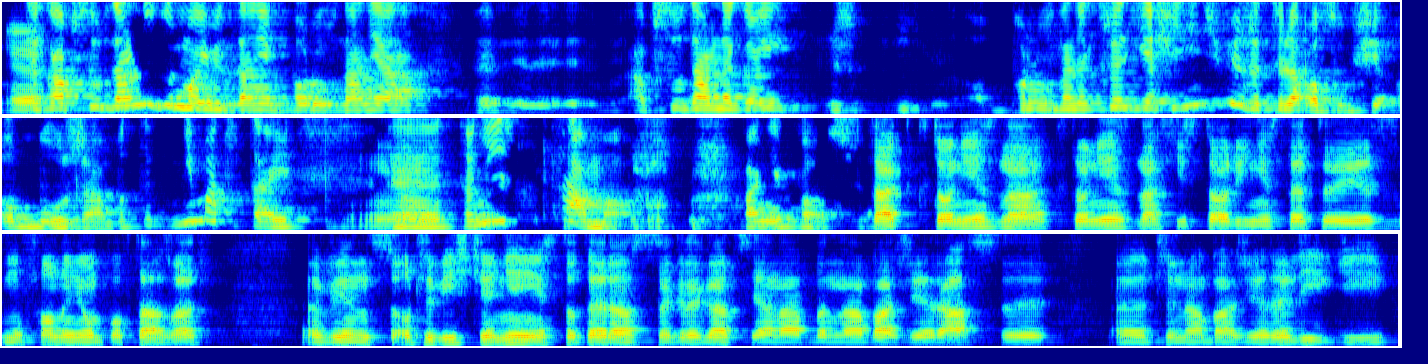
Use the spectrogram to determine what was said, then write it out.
Nie. Tego absurdalnego moim zdaniem porównania, e, absurdalnego i, i porównania, które ja się nie dziwię, że tyle osób się oburza, bo to nie ma tutaj, no. to nie jest samo, panie pośle. Tak, kto nie, zna, kto nie zna historii, niestety jest zmuszony ją powtarzać, więc oczywiście nie jest to teraz segregacja na, na bazie rasy czy na bazie religii,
